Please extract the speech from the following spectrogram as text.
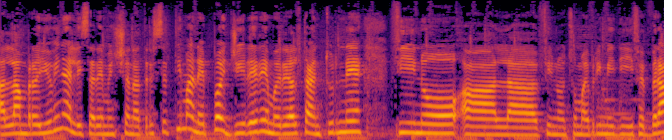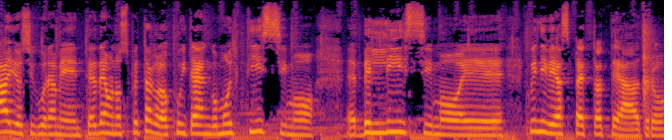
eh, all'Ambra Iovinelli saremo in scena tre settimane e poi gireremo in realtà in tournée fino, al- fino, insomma, ai primi di febbraio sicuramente ed è uno spettacolo a cui tengo moltissimo, eh, bellissimo e quindi vi aspetto a teatro.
